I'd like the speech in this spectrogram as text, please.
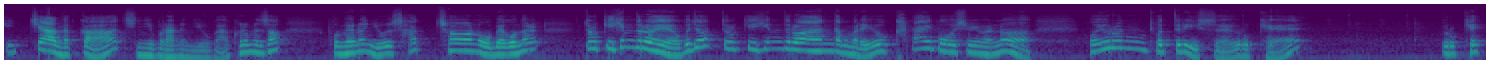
있지 않을까? 진입을 하는 이유가. 그러면서 보면은 요 4,500원을 뚫기 힘들어해요. 그죠? 뚫기 힘들어 한단 말이에요. 가만히 보시면은 어, 이런 것들이 있어요. 이렇게. 이렇게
